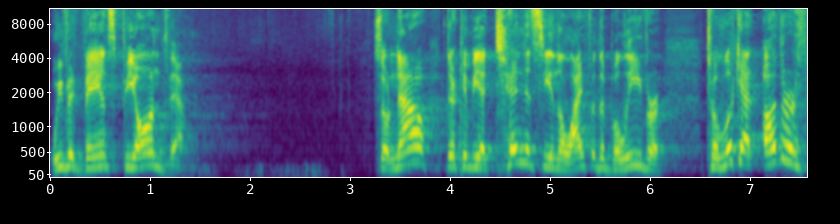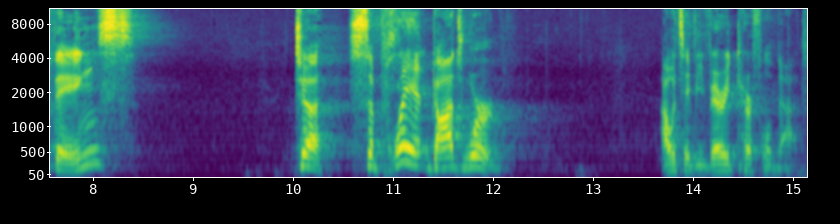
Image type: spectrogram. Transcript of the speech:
we've advanced beyond them. So now there can be a tendency in the life of the believer to look at other things to supplant God's word. I would say be very careful of that.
